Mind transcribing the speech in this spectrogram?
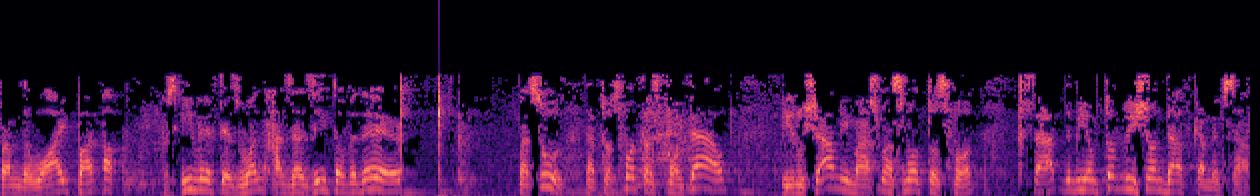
from the wide part up. Because even if there's one hazazit over there, pasul. Now Tosfot does point out, Birushalmi mashma small Tosfot, ksat the Yom Tov Rishon davka mifsar.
